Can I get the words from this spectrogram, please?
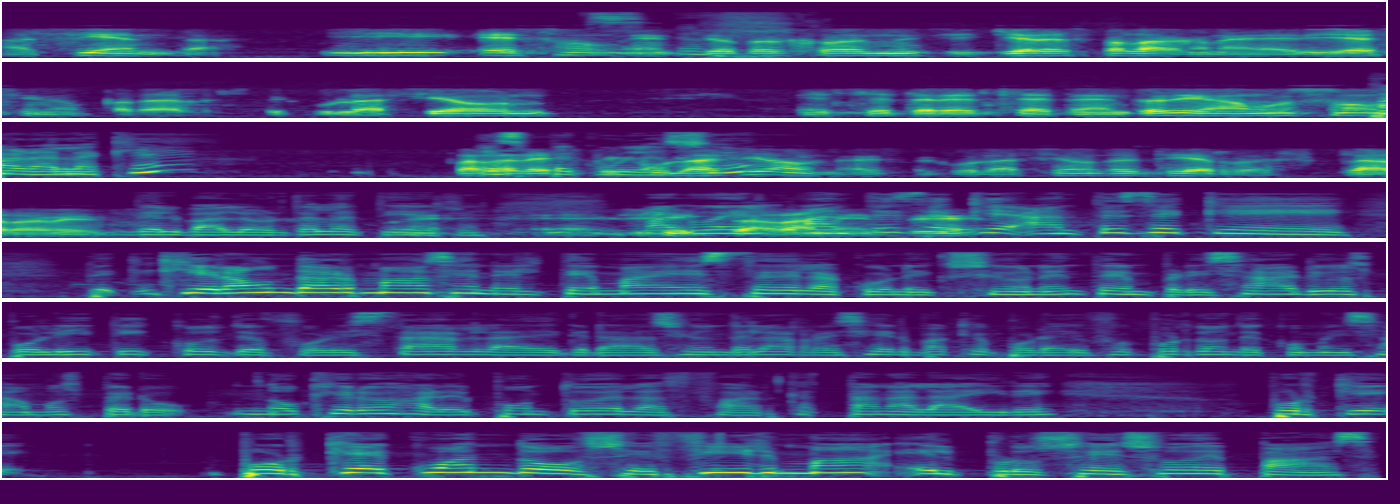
hacienda. Y eso, entre otras cosas, ni siquiera es para la ganadería, sino para la especulación, etcétera, etcétera. Entonces, digamos, son... ¿Para la qué? Para la especulación, la especulación de tierras, claramente. Del valor de la tierra. Eh, eh, Manuel, antes de que, antes de que quiera ahondar más en el tema este de la conexión entre empresarios, políticos, de forestar, la degradación de la reserva, que por ahí fue por donde comenzamos, pero no quiero dejar el punto de las FARC tan al aire, porque ¿Por qué cuando se firma el proceso de paz,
